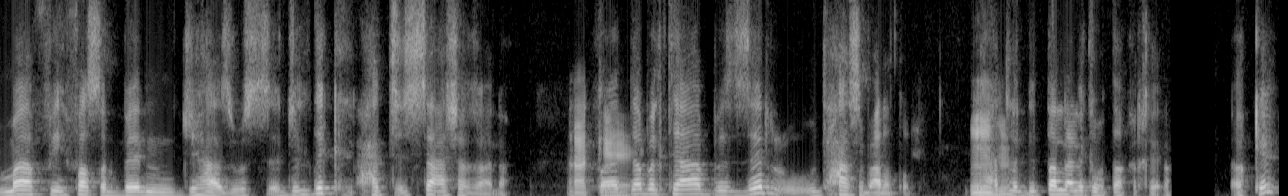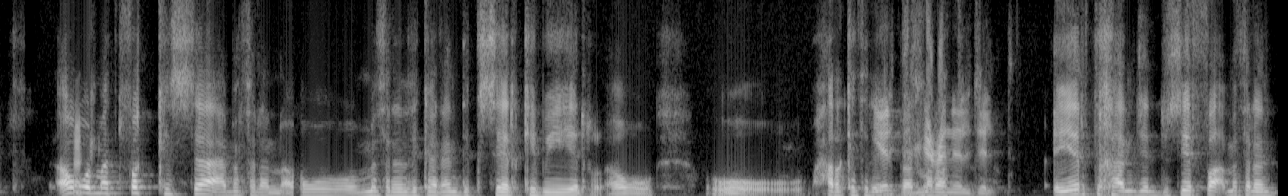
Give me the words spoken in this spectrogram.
ما في فصل بين الجهاز وجلدك حتى الساعة شغالة. okay. ف double tap الزر وتحاسب على طول. يطلع لك بطاقة الخيره okay؟ أول okay. ما تفك الساعة مثلا أو مثلا إذا كان عندك سير كبير أو وحركة يرتخي عن الجلد. يرتخي عن الجلد ويصير مثلا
